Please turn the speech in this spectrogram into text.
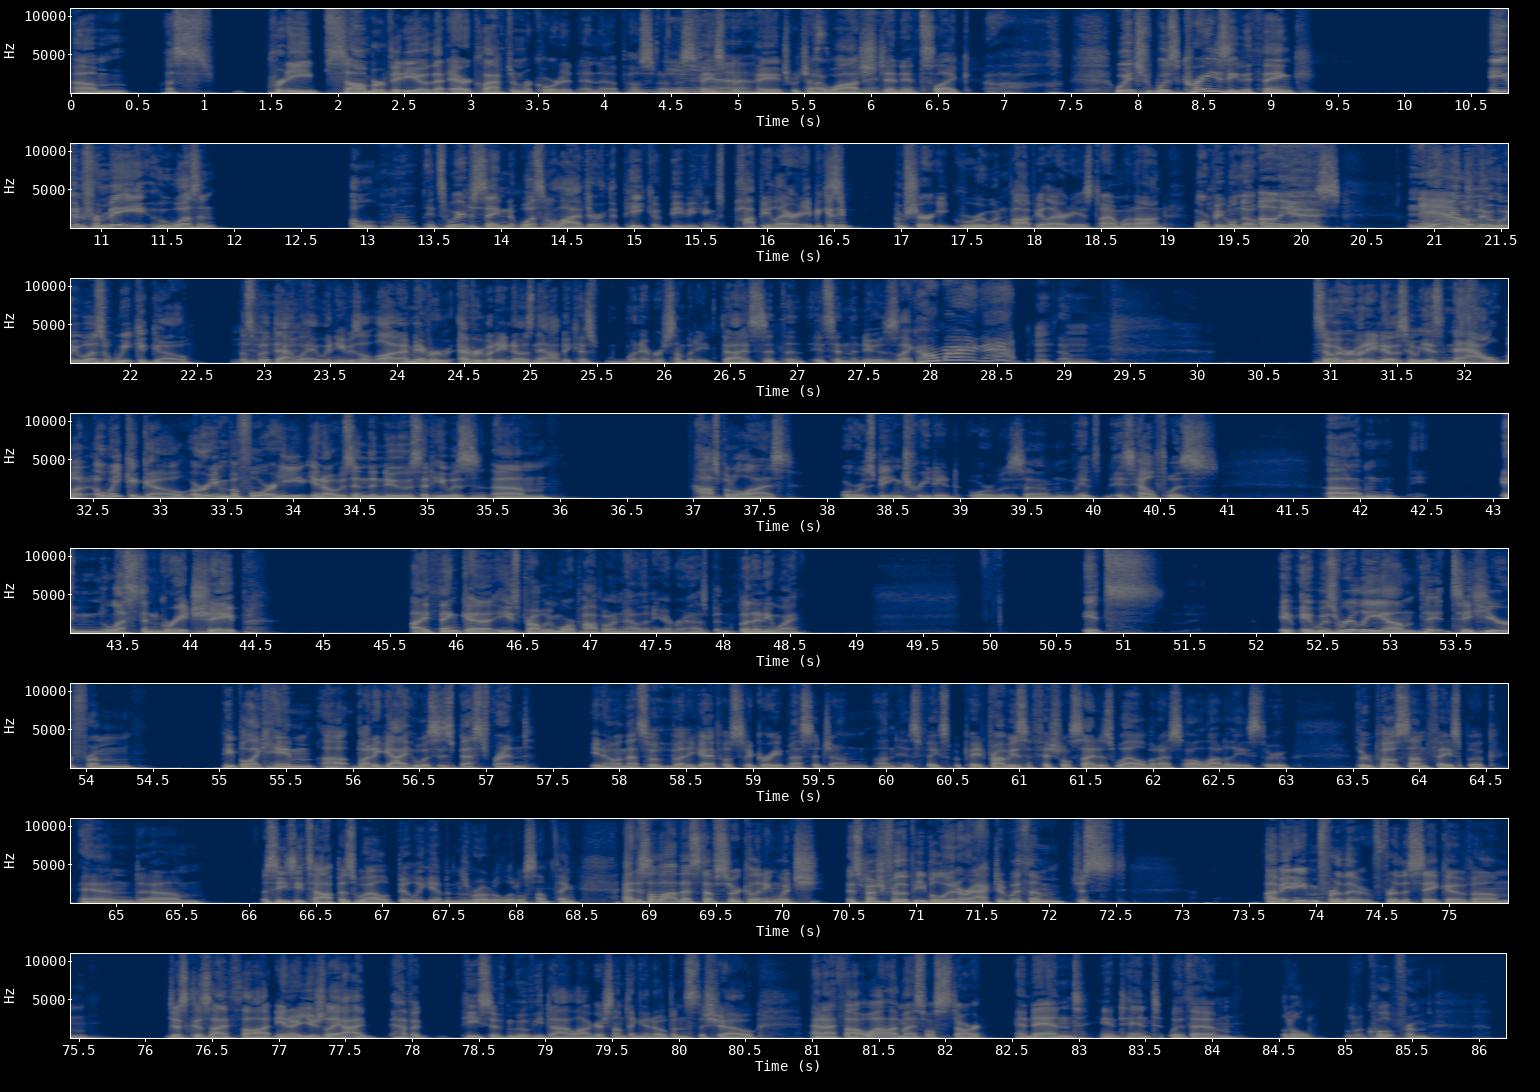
um, a pretty somber video that Eric Clapton recorded and uh, posted on his Facebook page, which I watched, and it's like, ugh. which was crazy to think, even for me, who wasn't al- well, it's weird to say it wasn't alive during the peak of BB King's popularity because he, I'm sure he grew in popularity as time went on. More people know who Oh, he yeah. is. Now, More people knew who he was a week ago. Let's put it that way. When he was alive, I mean, every, everybody knows now because whenever somebody dies, it, it's in the news. It's like, oh my god! So, so everybody knows who he is now. But a week ago, or even before he, you know, was in the news that he was um, hospitalized or was being treated or was um, it, his health was um, in less than great shape. I think uh, he's probably more popular now than he ever has been. But anyway, it's it, it was really um, to, to hear from people like him, uh, Buddy Guy, who was his best friend. You know, and that's what Buddy Guy posted a great message on on his Facebook page, probably his official site as well. But I saw a lot of these through through posts on Facebook and um, a ZZ Top as well. Billy Gibbons wrote a little something, and it's a lot of that stuff circulating, which especially for the people who interacted with him, just I mean, even for the for the sake of um, just because I thought, you know, usually I have a piece of movie dialogue or something that opens the show, and I thought, well, I might as well start and end hint hint with a um, little little quote from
